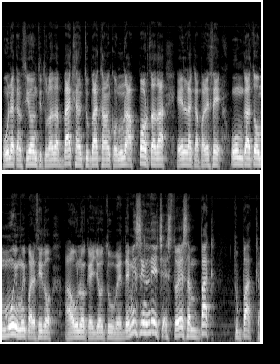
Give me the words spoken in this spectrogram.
una canción titulada Backhand to Backhand con una portada en la que aparece un gato muy muy parecido a uno que yo tuve. The Missing Leech, esto es Back to Back.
